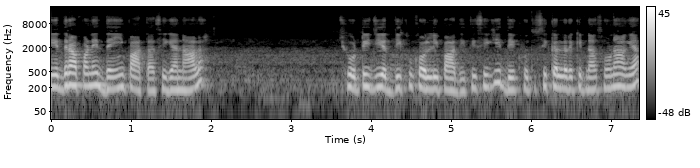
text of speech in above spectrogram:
ਤੇ ਇਧਰ ਆਪਾਂ ਨੇ ਦਹੀਂ ਪਾਤਾ ਸੀਗਾ ਨਾਲ। ਛੋਟੀ ਜੀ ਅੱਧੀ ਕੁ ਕੌਲੀ ਪਾ ਦਿੱਤੀ ਸੀਗੀ। ਦੇਖੋ ਤੁਸੀਂ ਕਲਰ ਕਿੰਨਾ ਸੋਹਣਾ ਆ ਗਿਆ।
